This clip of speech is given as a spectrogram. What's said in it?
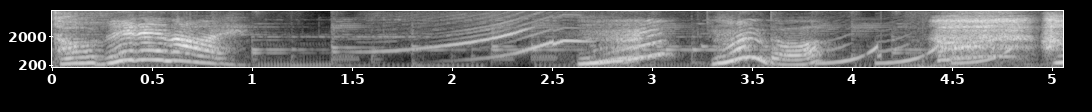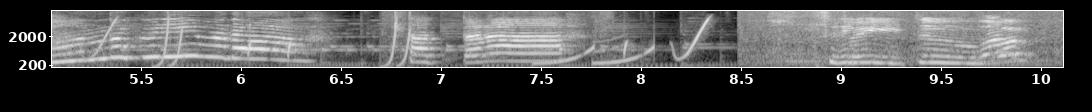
食べれない。ん？なんだ？ハンドクリームだ。だったら。 three, two, one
